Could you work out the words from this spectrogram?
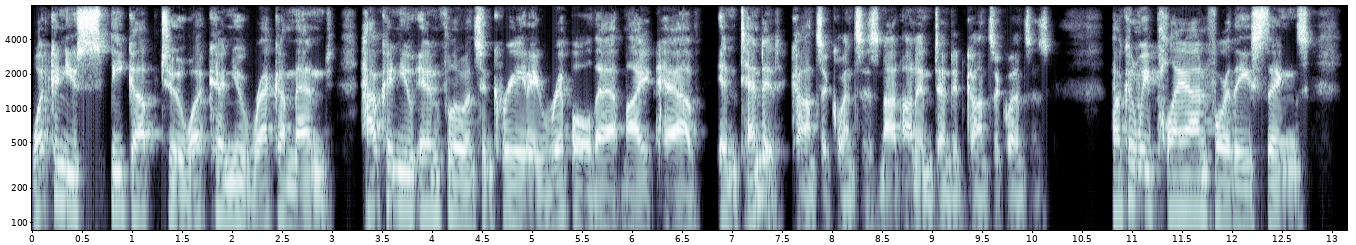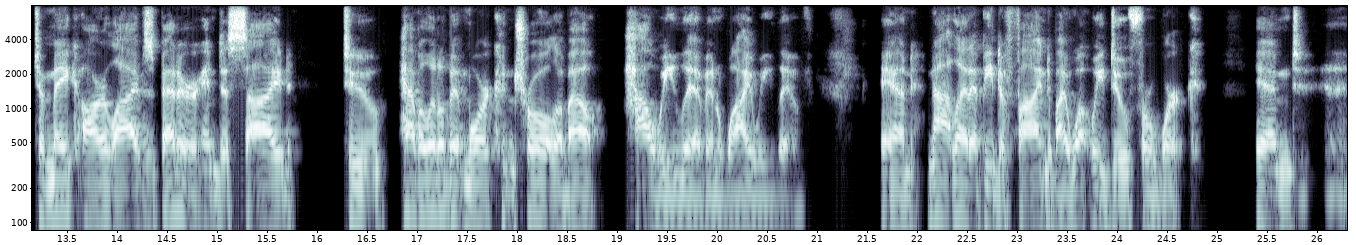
What can you speak up to? What can you recommend? How can you influence and create a ripple that might have intended consequences, not unintended consequences? How can we plan for these things to make our lives better and decide to have a little bit more control about how we live and why we live and not let it be defined by what we do for work. And uh,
